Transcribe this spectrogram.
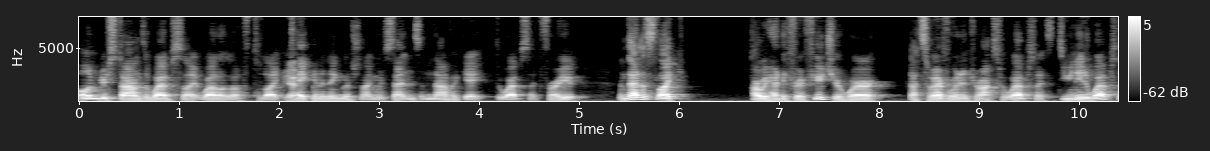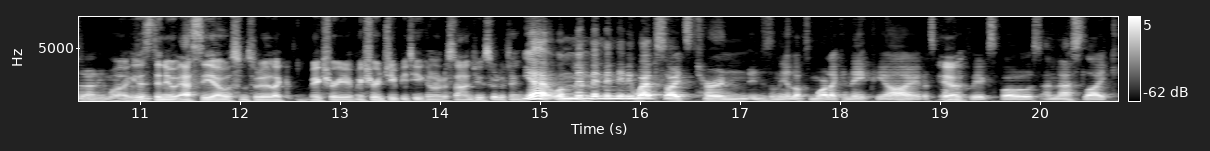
understands a website well enough to like Yeah. take in an English language sentence and navigate the website for you. And then it's like, are we heading for a future where that's how everyone interacts with websites? Do you need a website anymore? like is the new SEO some sort of like make sure you make sure GPT can understand you sort of thing? Yeah, well, ma- ma- maybe websites turn into something that looks more like an API that's Yeah. publicly exposed and less like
